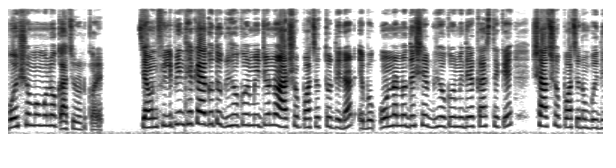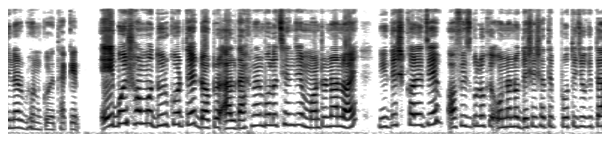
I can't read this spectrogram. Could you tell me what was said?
বৈষম্যমূলক আচরণ করেন। যেমন ফিলিপিন থেকে আগত গৃহকর্মীর জন্য আটশো পঁচাত্তর দিনার এবং অন্যান্য দেশের গৃহকর্মীদের কাছ থেকে সাতশো পঁচানব্বই দিনার গ্রহণ করে থাকেন। এই বৈষম্য দূর করতে ডক্টর আল দাহনান বলেছেন যে, মন্ত্রণালয় নির্দেশ করে যে, অফিসগুলোকে অন্যান্য দেশের সাথে প্রতিযোগিতা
